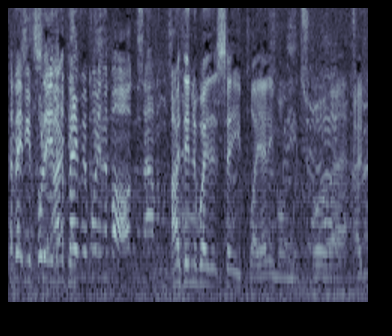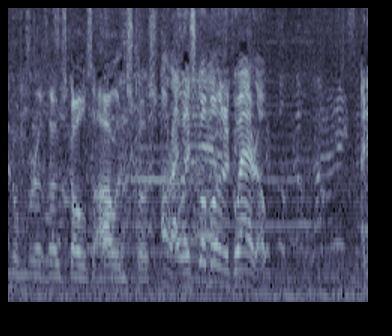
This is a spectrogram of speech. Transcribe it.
I bet if you put it in, I I bet if you put it in the box, Haaland would. I think the way that City play, anyone would score there. A number of those goals that Haaland scores. All right, well, he scored more than Aguero. And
